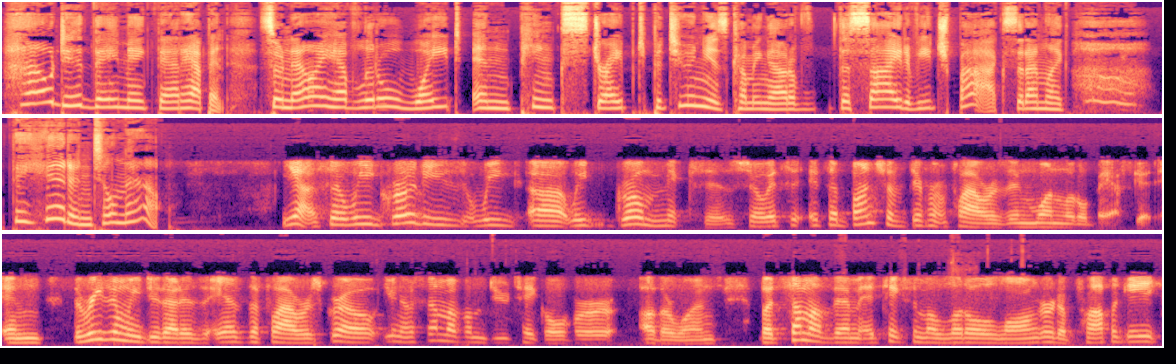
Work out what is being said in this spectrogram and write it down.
how did they make that happen? So now I have little white and pink striped petunias coming out of the side of each box that I'm like, oh, they hid until now. Yeah, so we grow these. We uh, we grow mixes. So it's it's a bunch of different flowers in one little basket. And the reason we do that is as the flowers grow, you know, some of them do take over other ones, but some of them it takes them a little longer to propagate.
